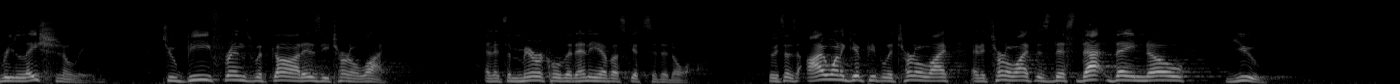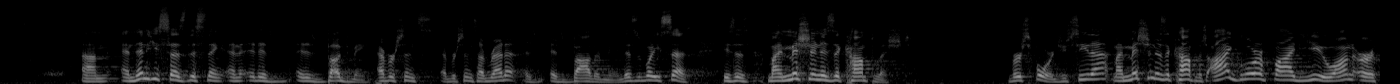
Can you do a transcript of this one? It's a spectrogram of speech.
relationally. To be friends with God is eternal life. And it's a miracle that any of us gets it at all. So he says, I want to give people eternal life, and eternal life is this that they know you. Um, and then he says this thing, and it, is, it has bugged me ever since, ever since I read it. It's, it's bothered me. This is what he says. He says, My mission is accomplished. Verse 4, do you see that? My mission is accomplished. I glorified you on earth,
